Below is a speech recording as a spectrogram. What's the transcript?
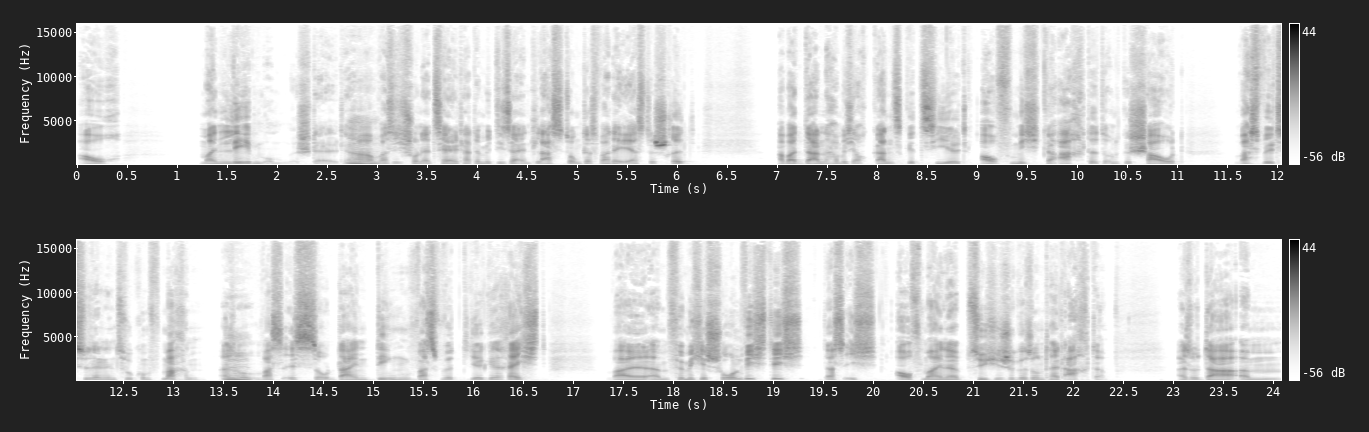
auch mein Leben umgestellt. Ja, mhm. was ich schon erzählt hatte mit dieser Entlastung, das war der erste Schritt. Aber dann habe ich auch ganz gezielt auf mich geachtet und geschaut, was willst du denn in Zukunft machen? Also mhm. was ist so dein Ding? Was wird dir gerecht? Weil ähm, für mich ist schon wichtig, dass ich auf meine psychische Gesundheit achte. Also da ähm,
